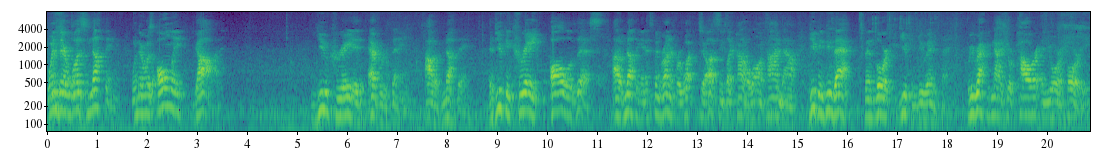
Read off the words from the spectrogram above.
When there was nothing, when there was only God, you created everything out of nothing. If you can create all of this out of nothing, and it's been running for what to us seems like kind of a long time now, if you can do that, then Lord, you can do anything. We recognize your power and your authority.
